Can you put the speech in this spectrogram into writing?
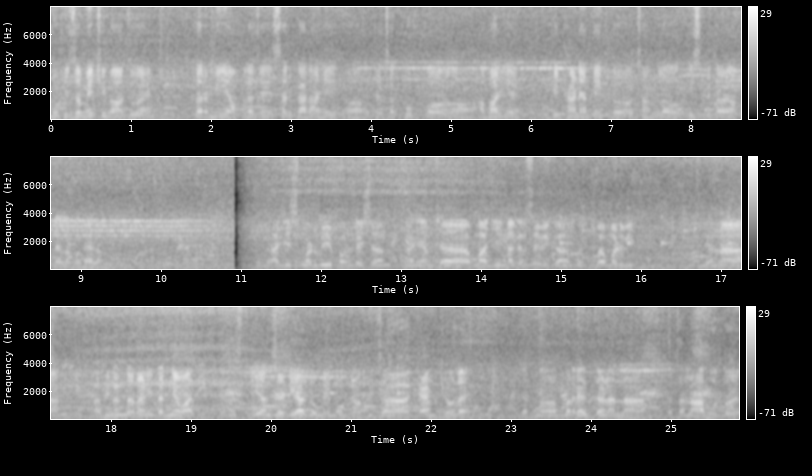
मोठी जमेची बाजू आहे. तर मी आपलं जे सरकार आहे त्याचं खूप आभारी आहे की ठाण्यात एक चांगलं इस्पितळ आपल्याला बघायला मिळतं राजेश मडवी फाउंडेशन आणि आमच्या माजी नगरसेविका प्रतिभा मडवी यांना अभिनंदन आणि धन्यवाद. त्यांनी स्त्रियांसाठी हा जो मेमोग्राफीचा कॅम्प ठेवला आहे त्यातनं बऱ्याच जणांना त्याचा लाभ होतो आहे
